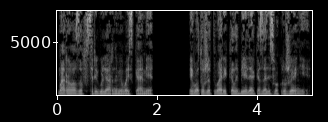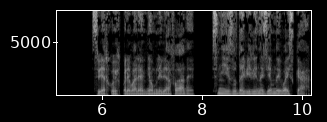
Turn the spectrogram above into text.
Морозов с регулярными войсками. И вот уже твари колыбели оказались в окружении. Сверху их поливали огнем левиафаны, снизу давили наземные войска.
